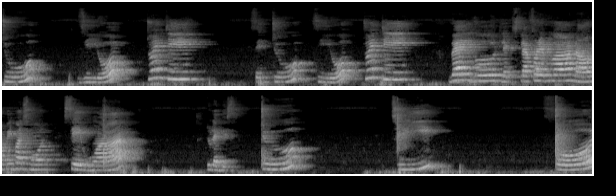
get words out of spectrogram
two zero twenty. Say two zero twenty. Very good. Let's clap for everyone. Now repeat once more. Say one. Do like this. Two. Three. Four.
